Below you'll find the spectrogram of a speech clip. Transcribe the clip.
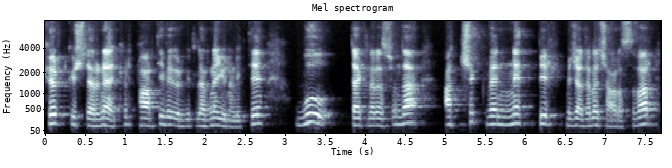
Kürt güçlerine, Kürt parti ve örgütlerine yönelikti. Bu deklarasyonda açık ve net bir mücadele çağrısı var.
